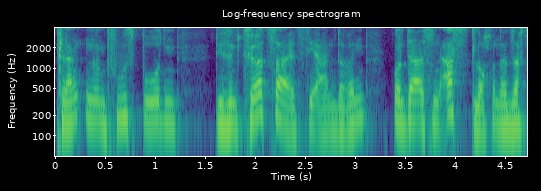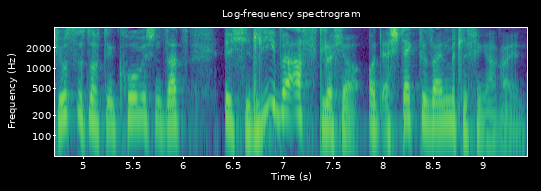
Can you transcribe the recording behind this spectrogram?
Planken im Fußboden, die sind kürzer als die anderen. Und da ist ein Astloch. Und dann sagt Justus noch den komischen Satz, ich liebe Astlöcher. Und er steckte seinen Mittelfinger rein.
